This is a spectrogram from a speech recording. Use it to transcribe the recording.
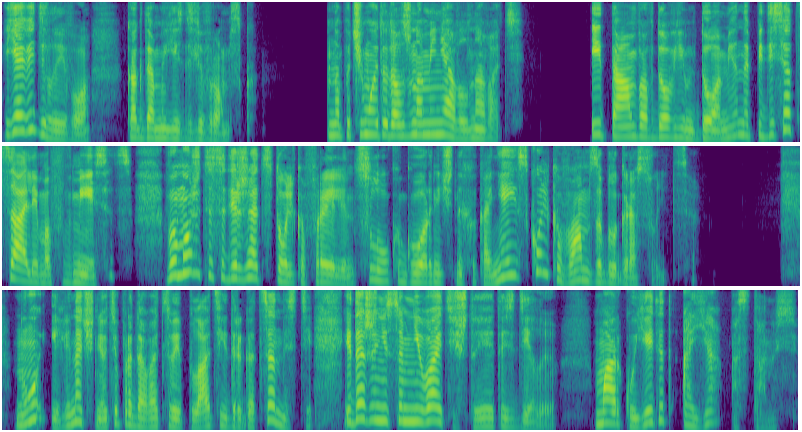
Я видела его, когда мы ездили в Ромск. Но почему это должно меня волновать? И там, во вдовьем доме, на 50 салимов в месяц, вы можете содержать столько фрейлин, слуг, горничных и коней, сколько вам заблагорассудится. Ну, или начнете продавать свои платья и драгоценности, и даже не сомневайтесь, что я это сделаю. Марк уедет, а я останусь.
